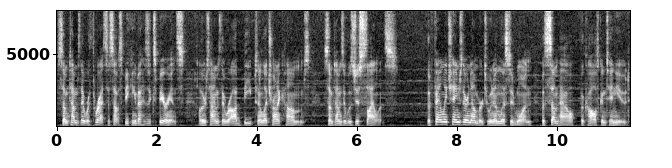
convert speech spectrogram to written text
Sometimes they were threats to stop speaking about his experience. Other times they were odd beeps and electronic hums. Sometimes it was just silence. The family changed their number to an unlisted one, but somehow the calls continued.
